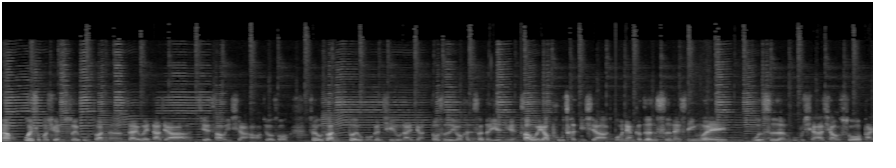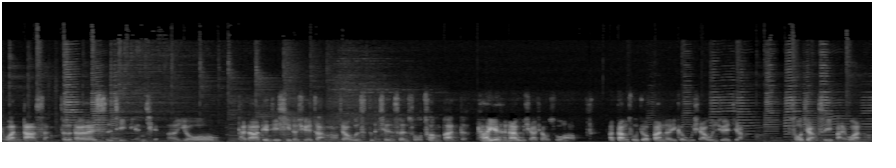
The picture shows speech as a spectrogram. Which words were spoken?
那为什么选《水浒传》呢？再为大家介绍一下哈，就是说《水浒传》对我跟齐鲁来讲都是有很深的渊源，稍微要铺陈一下。我们两个认识呢，是因为温世仁武侠小说《百万大赏》，这个大概在十几年前，呃，由台大电机系的学长啊，叫温世仁先生所创办的。他也很爱武侠小说啊，他当初就办了一个武侠文学奖。首奖是一百万哦，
